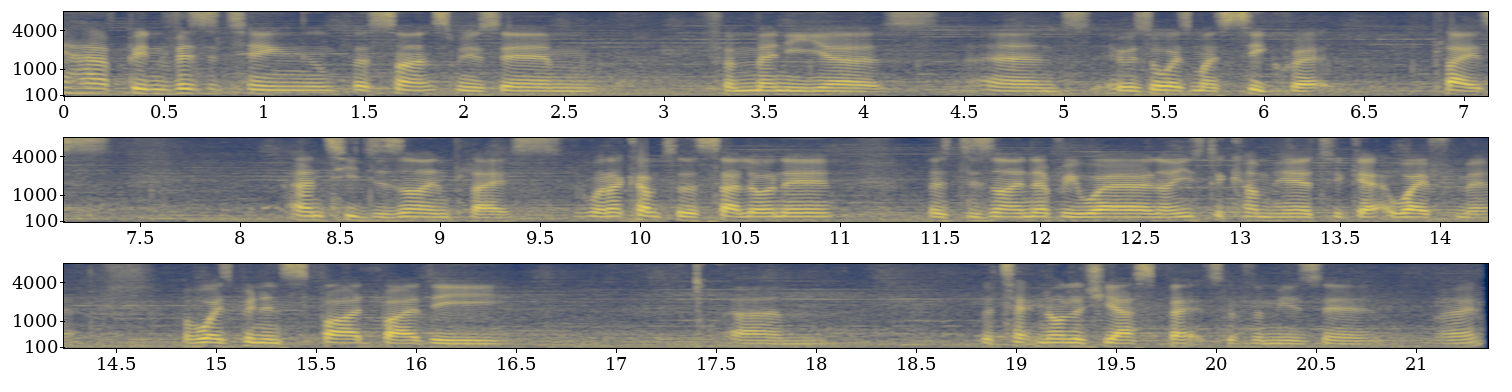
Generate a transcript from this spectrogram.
have been visiting the Science Museum for many years and it was always my secret place, anti-design place. When I come to the Salone, there's design everywhere and I used to come here to get away from it. I've always been inspired by the, um, the technology aspect of the museum, right?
